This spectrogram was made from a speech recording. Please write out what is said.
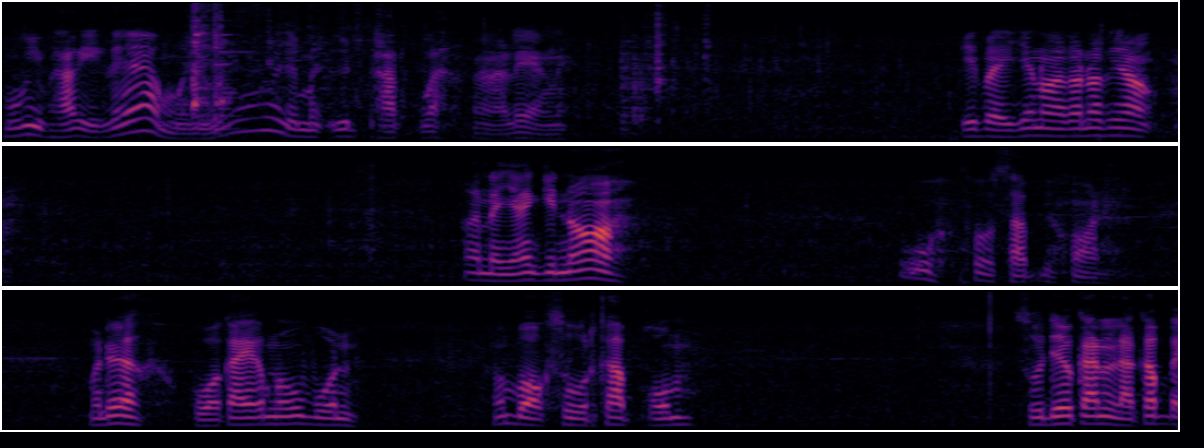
มันมีผักอีกแล้วเหมือนจะมันอึดผักวะหาแรงนี่ปิดไปจังหน่อยก่อนนะพี่น้องอันไหนยังกินเนาะโอ้โทรศัพท์อยู่หอน มาเด้อหัวไก่กับนูอุบนมาบอกสูตรครับผม สูตรเดียวกันแหละก็ไป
